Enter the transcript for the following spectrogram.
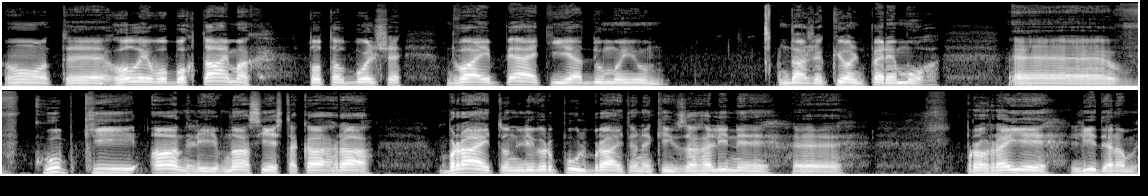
От, е, голи в обох таймах. Тотал більше 2,5. Я думаю, навіть Кьольн перемога. Е, в Кубці Англії в нас є така гра Брайтон, Ліверпуль, Брайтон, який взагалі не е, програє лідерам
